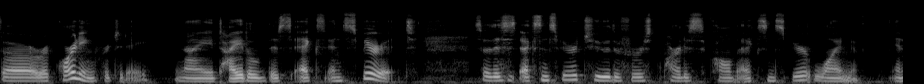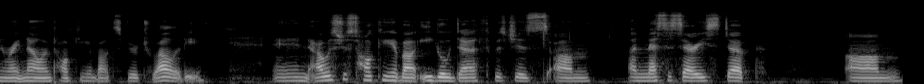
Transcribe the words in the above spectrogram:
the recording for today. And I titled this Ex and Spirit. So this is Ex and Spirit 2. The first part is called Ex and Spirit 1. And right now I'm talking about spirituality. And I was just talking about ego death, which is um, a necessary step. Um,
